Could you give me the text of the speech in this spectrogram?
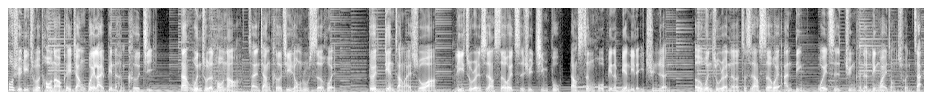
或许李主的头脑可以将未来变得很科技，但文组的头脑啊，才能将科技融入社会。对店长来说啊，李主人是让社会持续进步、让生活变得便利的一群人，而文组人呢，则是让社会安定、维持均衡的另外一种存在。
